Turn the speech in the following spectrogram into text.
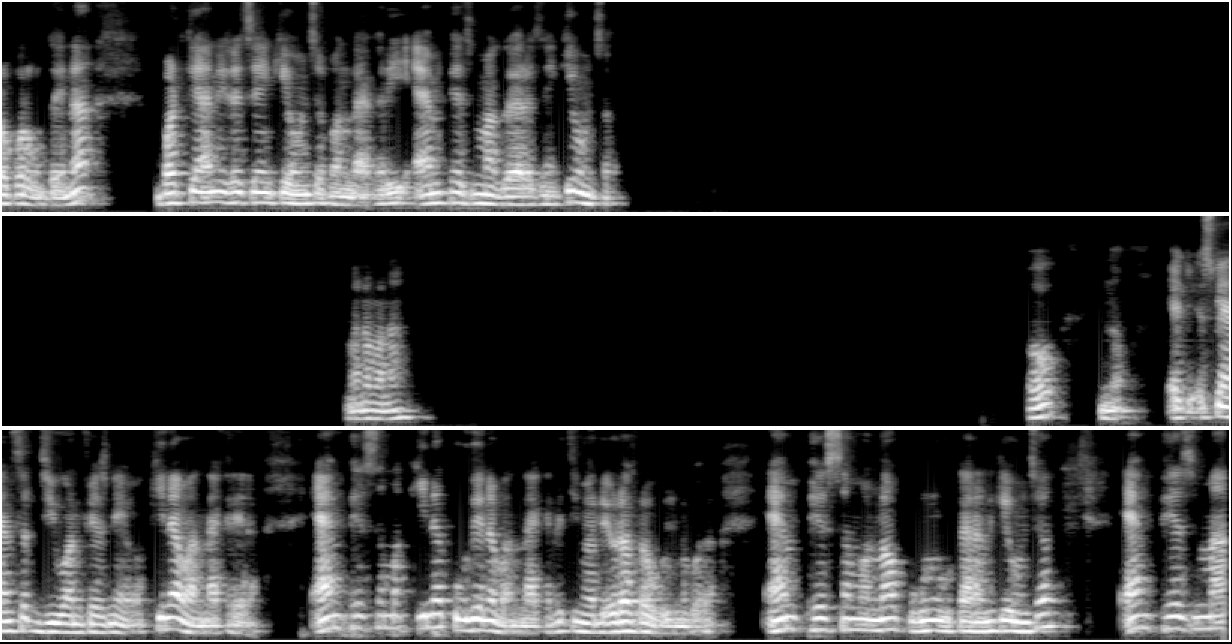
प्रपर हुँदैन। बट त्यहाँनिर चाहिँ के हुन्छ भन्दाखेरि एम फेजमा गएर चाहिँ के हुन्छ? भन भन। हो? नो यसको एन्सर जीवन फेज नै हो। किन भन्दाखेरि एम फेजसम्म किन पुग्दैन भन्दाखेरि तिमीहरूले एउटा कुरा बुझ्नु पऱ्यो एम फेजसम्म नपुग्नुको कारण के हुन्छ? एम फेजमा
